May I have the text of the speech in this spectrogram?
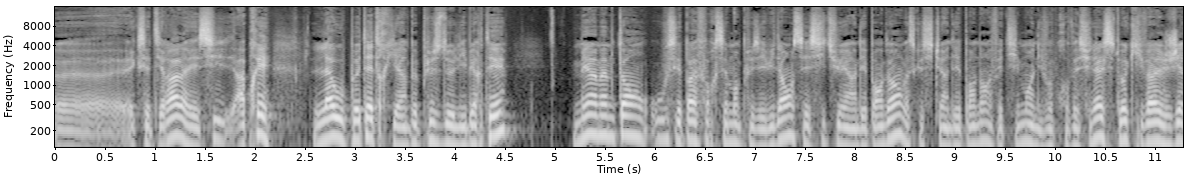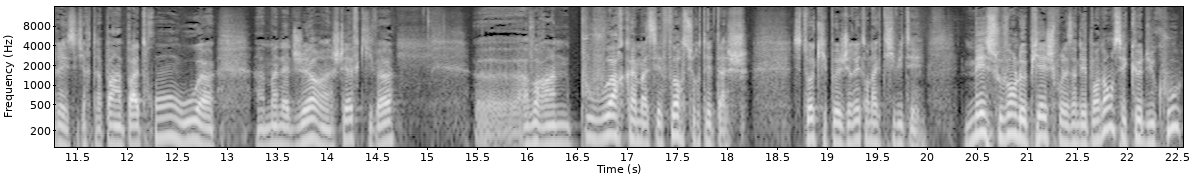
Euh, etc. Et si après, là où peut-être il y a un peu plus de liberté, mais en même temps où c'est pas forcément plus évident, c'est si tu es indépendant, parce que si tu es indépendant, effectivement, au niveau professionnel, c'est toi qui vas gérer. C'est-à-dire n'as pas un patron ou un, manager, un chef qui va euh, avoir un pouvoir quand même assez fort sur tes tâches. C'est toi qui peux gérer ton activité. Mais souvent, le piège pour les indépendants, c'est que du coup,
